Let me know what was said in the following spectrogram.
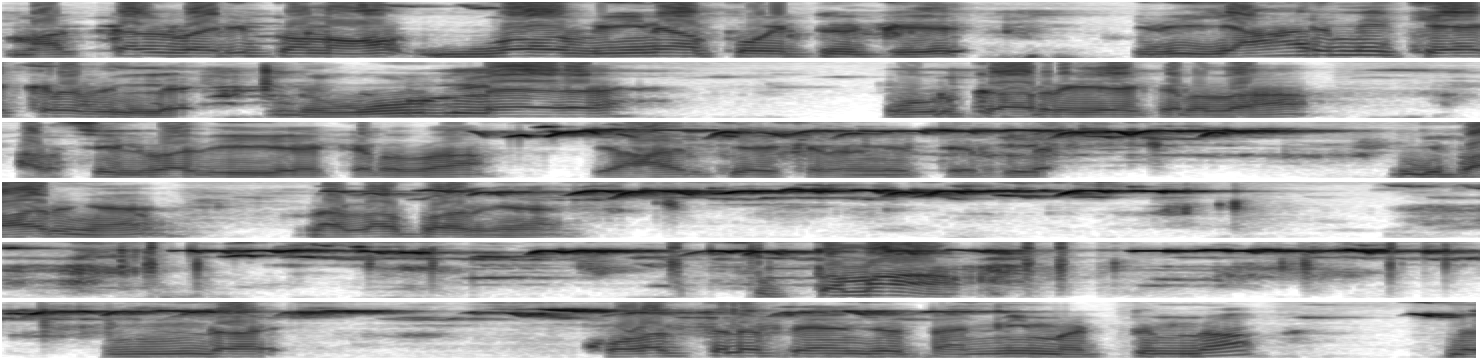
மக்கள் வரி பணம் இவ்வளோ வீணா போயிட்டு இருக்கு இது யாருமே கேட்கறது இல்லை இந்த ஊர்ல ஊர்க்காரர் கேட்கறதா அரசியல்வாதி கேட்கறதா யார் கேட்கறதுன்னு தெரியல. இங்க பாருங்க. நல்லா பாருங்க. சுத்தமா இந்த குளத்துல பேஞ்ச தண்ணி மட்டும்தான் இந்த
